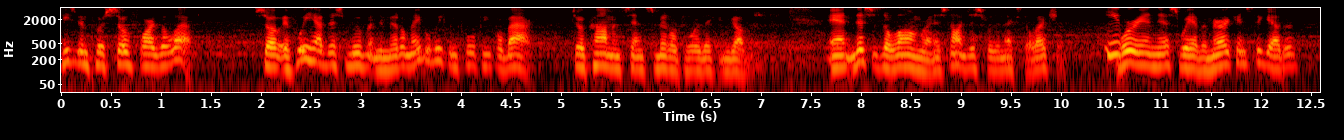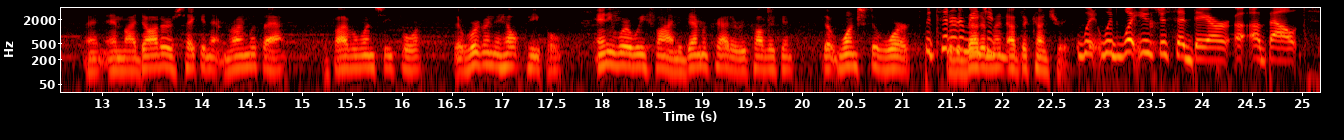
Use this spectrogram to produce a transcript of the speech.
He's been pushed so far to the left. So if we have this movement in the middle, maybe we can pull people back to a common sense middle to where they can govern. And this is the long run. It's not just for the next election. You- We're in this. We have Americans together, and, and my daughter has taken that and run with that, the 501c4, that we're going to help people anywhere we find a Democrat or Republican that wants to work But for Senator the Manchin- betterment of the country. With, with what you just said there uh, about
